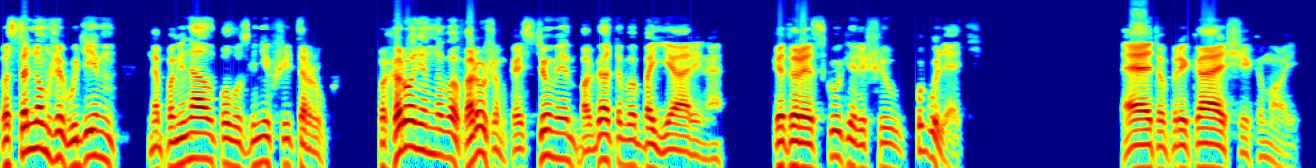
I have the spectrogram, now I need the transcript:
В остальном же Гудим напоминал полусгнивший труп, похороненного в хорошем костюме богатого боярина, который от скуки решил погулять. — Это приказчик мой,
